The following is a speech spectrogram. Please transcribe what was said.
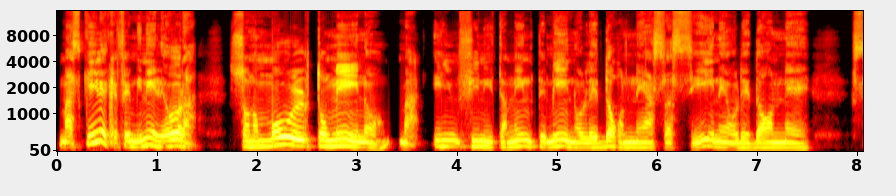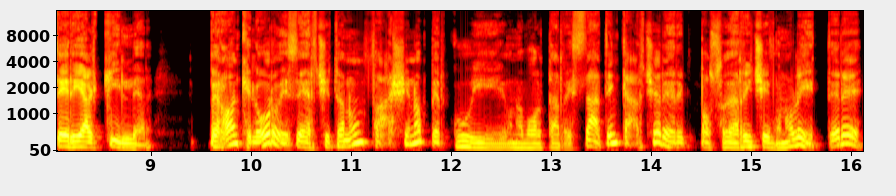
maschile che femminile. Ora sono molto meno, ma infinitamente meno le donne assassine o le donne serial killer. Però anche loro esercitano un fascino per cui una volta arrestate in carcere possono- ricevono lettere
